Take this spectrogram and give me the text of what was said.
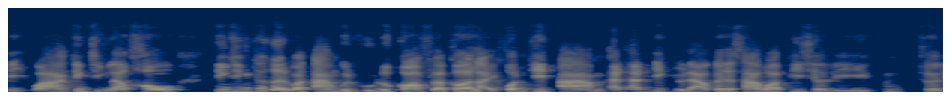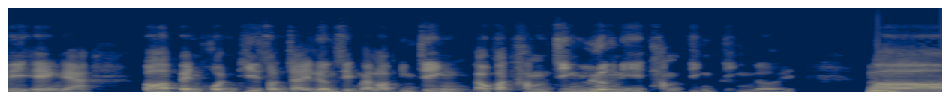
ติว่าจริง ๆ แล้วเขาจริง ๆ ถ้าเกิดว่าตามคุณครูลูกกอล์ฟแล้วก็หลายคนที่ตามแอดแอดดิกอยู่แล้วก็จะทราบว่าพี่เชอรี่คุณเชอรี่เองเนี่ยก็เป็นคนที่สนใจเรื่องสิ่งแวดล้อมจริง ๆ แล้วก็ทำจริงเรื่องนี้ทำจริง ๆ เลยอืมเอ่อ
